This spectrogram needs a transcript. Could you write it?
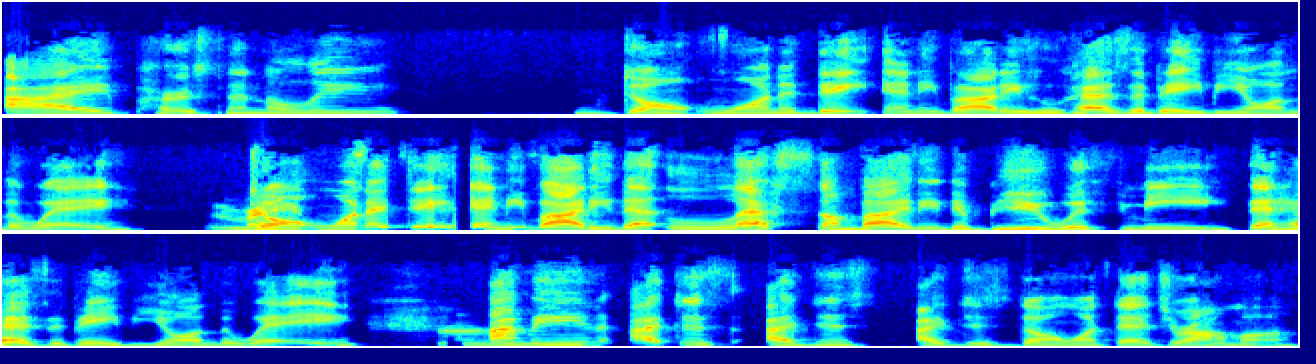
I personally don't want to date anybody who has a baby on the way. Right. Don't want to date anybody that left somebody to be with me that has a baby on the way. Mm-hmm. I mean, I just I just I just don't want that drama.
